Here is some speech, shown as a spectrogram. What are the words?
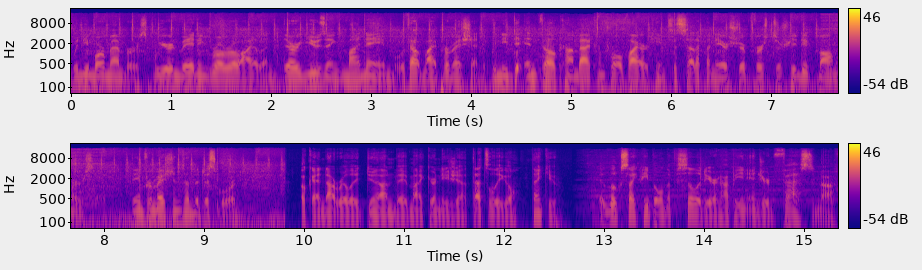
We need more members. We are invading Roro Island. They're using my name without my permission. We need to intel combat control fire teams to set up an airstrip for strategic bombers. The information's in the Discord. Okay, not really. Do not invade Micronesia. That's illegal. Thank you. It looks like people in the facility are not being injured fast enough.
